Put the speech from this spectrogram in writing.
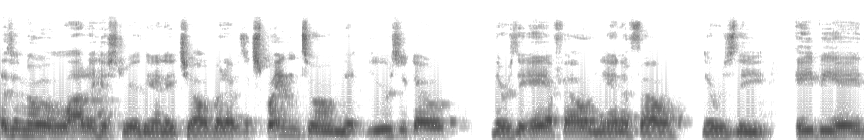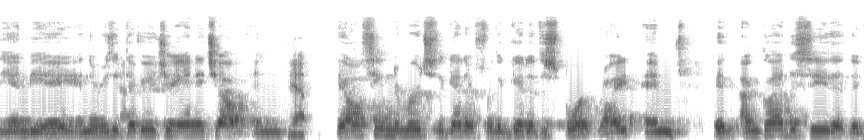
doesn't know a lot of history of the NHL, but I was explaining to him that years ago there was the AFL and the NFL, there was the ABA and the NBA, and there was the yeah. WHA NHL, and yeah. they all seemed to merge together for the good of the sport, right? And it, I'm glad to see that they've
